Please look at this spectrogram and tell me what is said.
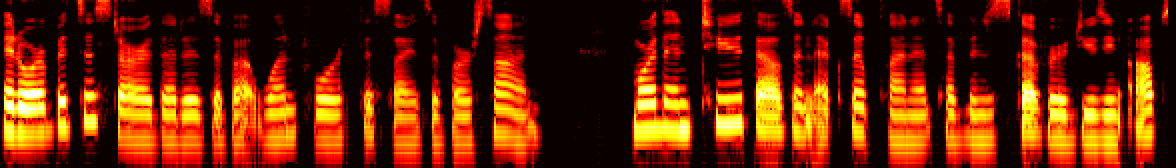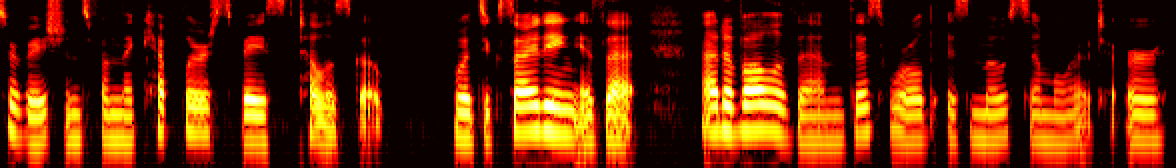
It orbits a star that is about one fourth the size of our Sun. More than 2,000 exoplanets have been discovered using observations from the Kepler Space Telescope. What's exciting is that out of all of them, this world is most similar to Earth.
